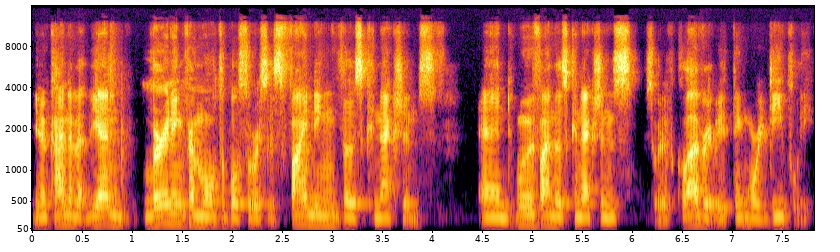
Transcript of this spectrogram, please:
you know, kind of at the end, learning from multiple sources, finding those connections. And when we find those connections, sort of collaborate, we think more deeply.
